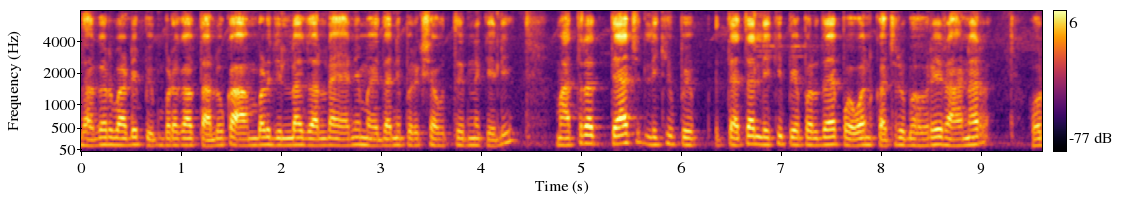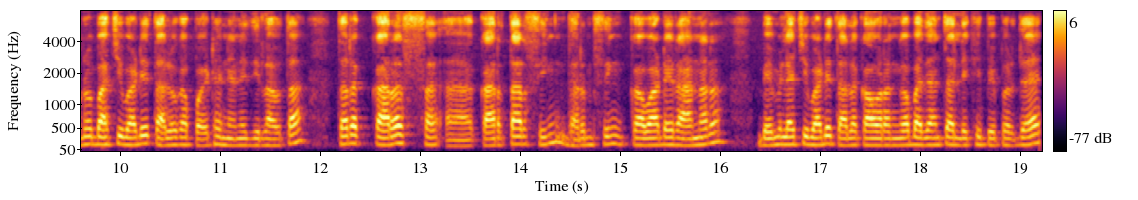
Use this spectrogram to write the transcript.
धागरवाडी पिंपळगाव तालुका अंबड जिल्हा जालना याने मैदानी परीक्षा उत्तीर्ण केली. मात्र त्याच लेखी पेप त्याचा लेखी पेपरद्वारे पवन कचरू भवरे राहणार होनोबाची वाडी तालुका पैठण यांनी दिला होता. तर कारस कारतार सिंग धर्मसिंग कवाडे राहणार. बेमिलाची वाडी तालुका औरंगाबाद यांचा लेखी पेपर जो आहे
